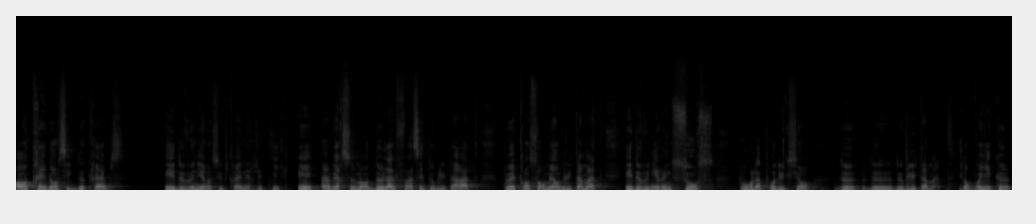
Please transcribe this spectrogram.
entrer dans le cycle de Krebs et devenir un substrat énergétique, et inversement, de l'alpha-cétoglutarate peut être transformé en glutamate et devenir une source pour la production de, glutamate. Donc vous voyez que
